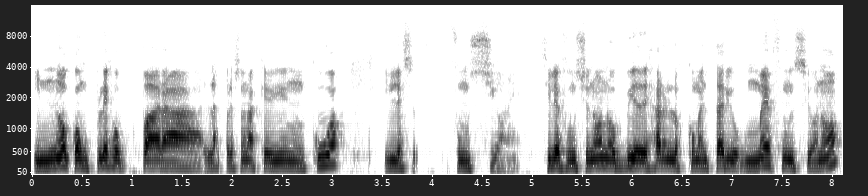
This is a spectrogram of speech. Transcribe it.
y no complejo para las personas que viven en Cuba y les funcione. Si les funcionó, no olvides dejar en los comentarios me funcionó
